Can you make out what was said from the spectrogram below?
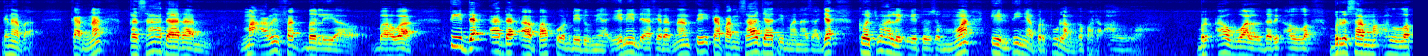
Kenapa? Karena kesadaran ma'rifat beliau bahwa tidak ada apa pun di dunia ini di akhirat nanti kapan saja di mana saja kecuali itu semua intinya berpulang kepada Allah berawal dari Allah bersama Allah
